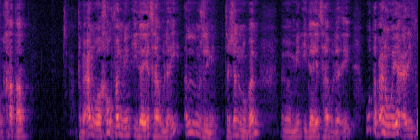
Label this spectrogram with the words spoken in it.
للخطر. طبعا وخوفا من إداية هؤلاء المجرمين. تجنبا آه، من إداية هؤلاء. وطبعا هو يعرف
